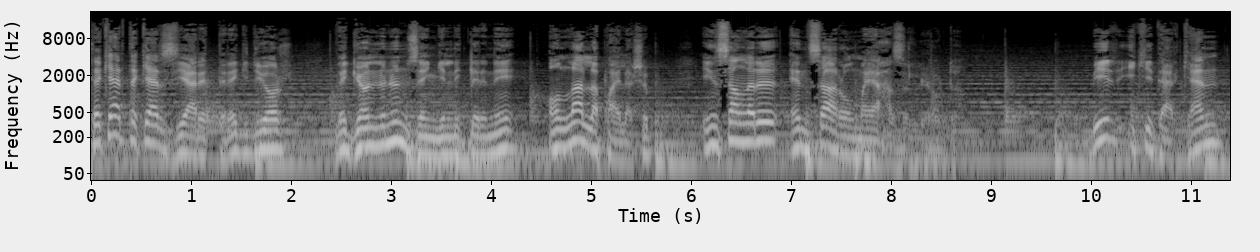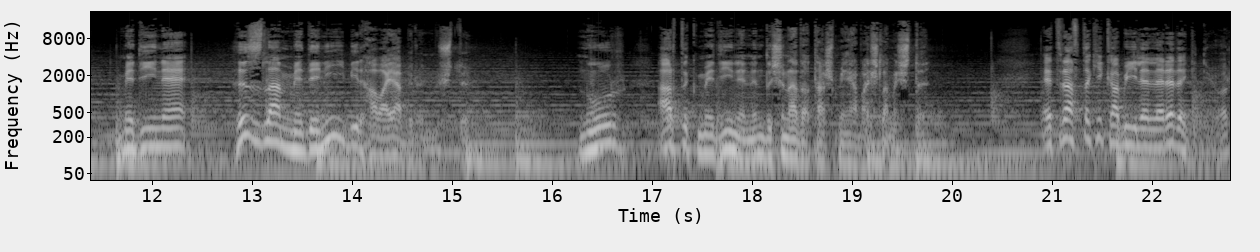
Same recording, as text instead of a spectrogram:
Teker teker ziyaretlere gidiyor ve gönlünün zenginliklerini onlarla paylaşıp insanları ensar olmaya hazırlıyordu. Bir iki derken Medine hızla medeni bir havaya bürünmüştü. Nur artık Medine'nin dışına da taşmaya başlamıştı. Etraftaki kabilelere de gidiyor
